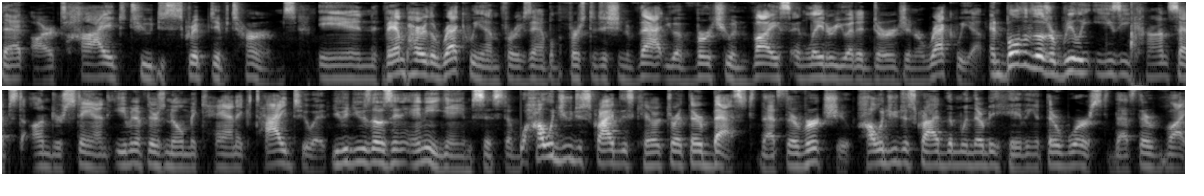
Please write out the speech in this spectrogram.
that are tied to descriptive terms. In Vampire the Requiem, for example, the first edition of that, you have virtue and vice, and later you had a dirge and a requiem. And both of those are really easy concepts to understand, even if there's no mechanic tied to it. You could use those in any game system. How would you describe this character at their best? That's their virtue. How would you describe them when they're behaving at their worst? That's their vice.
